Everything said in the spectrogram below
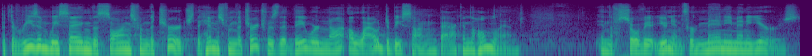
But the reason we sang the songs from the church, the hymns from the church, was that they were not allowed to be sung back in the homeland, in the Soviet Union, for many, many years.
